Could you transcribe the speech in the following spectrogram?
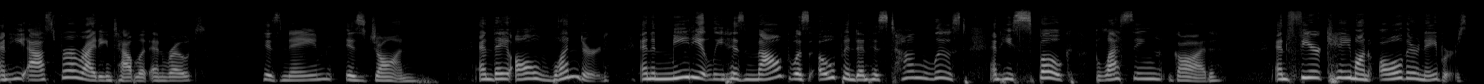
And he asked for a writing tablet and wrote, His name is John. And they all wondered. And immediately his mouth was opened and his tongue loosed, and he spoke, blessing God. And fear came on all their neighbors.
